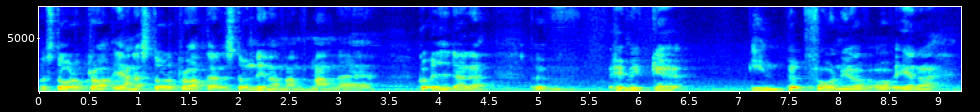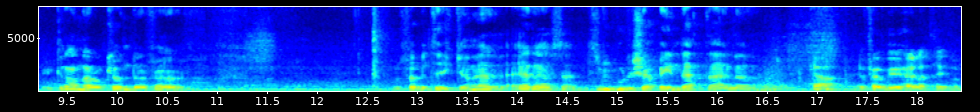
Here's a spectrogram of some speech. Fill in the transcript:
och, står och pra, gärna står och pratar en stund innan man, man eh, går vidare. Hur mycket input får ni av, av era grannar och kunder för, för butiken? Är, är det så att vi borde köpa in detta eller? Ja, det får vi ju hela tiden.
